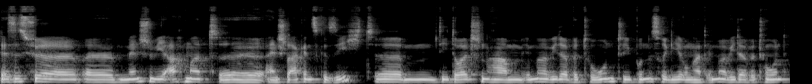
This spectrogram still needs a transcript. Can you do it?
Das ist für äh, Menschen wie Ahmad äh, ein Schlag ins Gesicht. Ähm, die Deutschen haben immer wieder betont, die Bundesregierung hat immer wieder betont,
